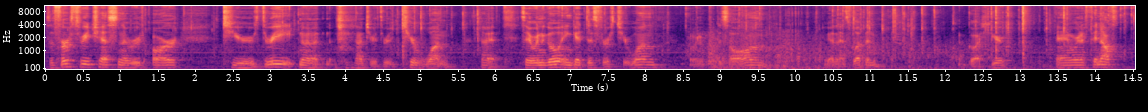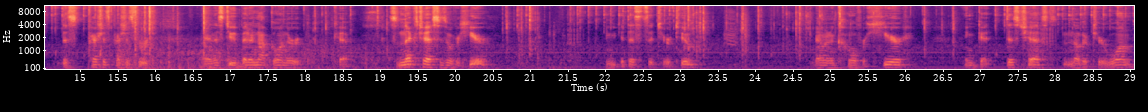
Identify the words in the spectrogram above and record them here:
So the first three chests in the route are tier 3, no, not, not tier 3, tier 1. Okay, so we're to go and get this first tier 1. We're to put this all on. We got a nice weapon. Go out here. And we're to fin off this precious, precious fruit. And this dude better not go on the route. Okay. So the next chest is over here. And you get this, a tier 2. I'm going to come over here and get this chest, another tier 1.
